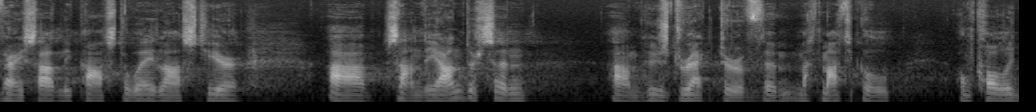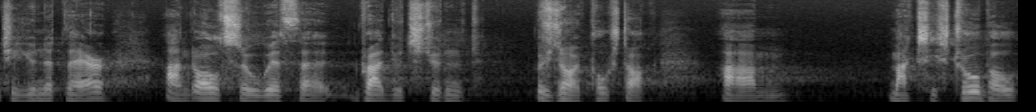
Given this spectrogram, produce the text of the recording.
very sadly passed away last year, uh, Sandy Anderson, um, who's director of the mathematical oncology unit there, and also with a graduate student, who's now a postdoc, um, Maxi Strobl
